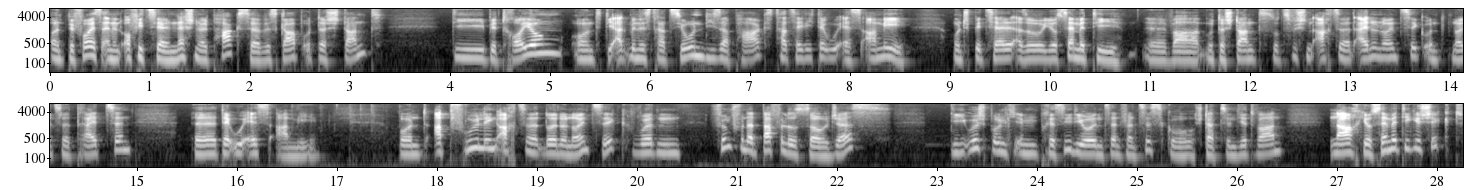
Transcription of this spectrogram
Und bevor es einen offiziellen National Park Service gab, unterstand die Betreuung und die Administration dieser Parks tatsächlich der US-Armee. Und speziell, also Yosemite äh, war unterstand so zwischen 1891 und 1913 äh, der US-Armee. Und ab Frühling 1899 wurden 500 Buffalo Soldiers, die ursprünglich im Presidio in San Francisco stationiert waren, nach Yosemite geschickt,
